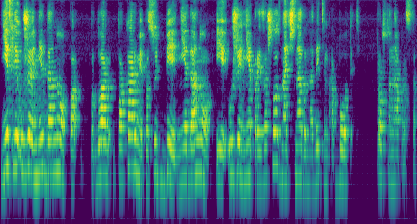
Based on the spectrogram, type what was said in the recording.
Если уже не дано по, по, по карме, по судьбе, не дано и уже не произошло, значит, надо над этим работать. Просто-напросто.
